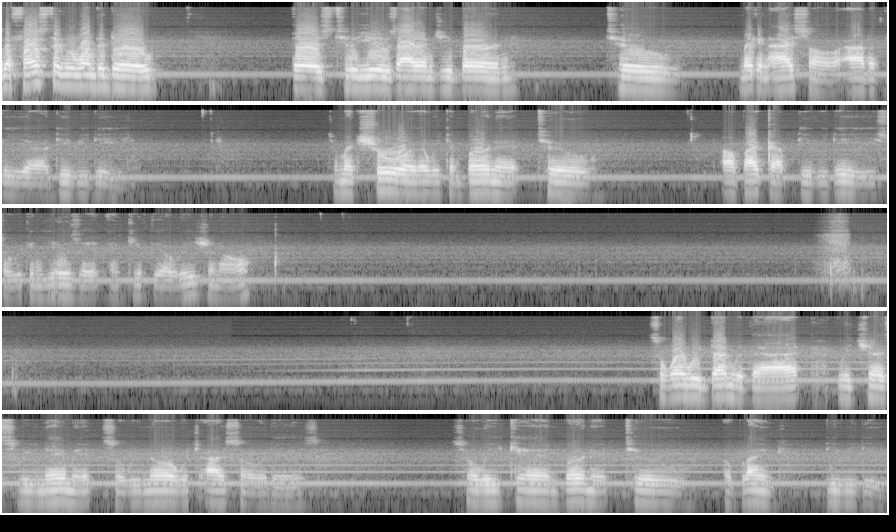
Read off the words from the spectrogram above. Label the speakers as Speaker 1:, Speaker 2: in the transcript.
Speaker 1: So the first thing we want to do is to use ImgBurn to make an ISO out of the uh, DVD to make sure that we can burn it to our backup DVD so we can use it and keep the original So when we're done with that, we just rename it so we know which ISO it is. So we can burn it to a blank DVD.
